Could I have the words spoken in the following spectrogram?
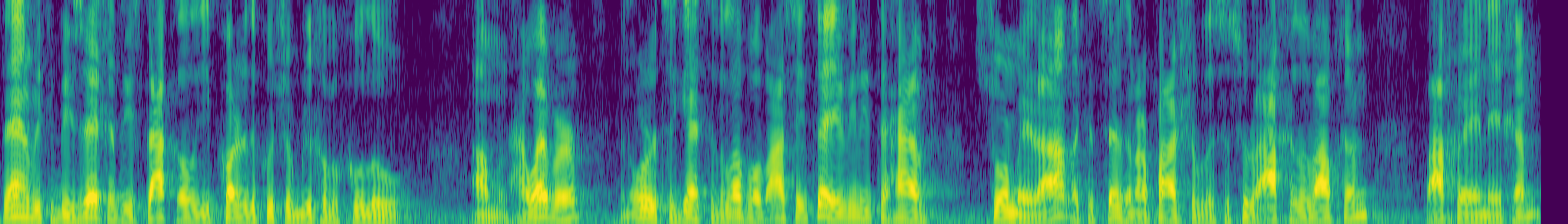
then we could be Zechet Yistakel Yikar the Kucha Bricha Bakulu Alman. However, in order to get to the level of Asay Tev, you need to have Surmeira, like it says in our Parsha of Surah Achra Levavchem, Bachre Enechem,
